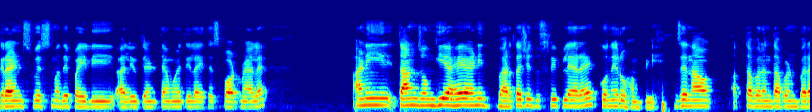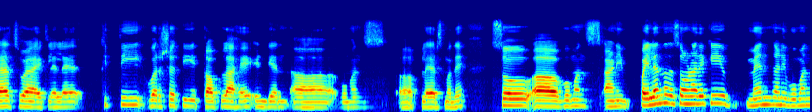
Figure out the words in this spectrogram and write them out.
ग्रँड स्विसमध्ये पहिली आली होती आणि त्यामुळे तिला इथे स्पॉट मिळाला आहे आणि तान जोंगी आहे आणि भारताची दुसरी प्लेअर आहे कोनेरू हम्पी जे नाव आत्तापर्यंत आपण बऱ्याच वेळा ऐकलेलं आहे. किती वर्ष ती टॉपला आहे इंडियन वुमन्स प्लेयर्समध्ये सो वुमन्स आणि पहिल्यांदा असं होणार आहे की मेन्स आणि वुमन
